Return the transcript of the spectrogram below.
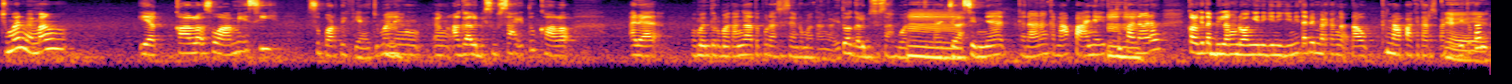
cuman memang ya kalau suami sih suportif ya. Cuman yang yang agak lebih susah itu kalau ada pembantu rumah tangga ataupun asisten rumah tangga. Itu agak lebih susah buat kita jelasinnya. Kadang-kadang kenapanya itu tuh kadang-kadang kalau kita bilang doang gini gini gini tapi mereka nggak tahu kenapa kita harus pakai Iya, gitu iya, kan iya.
